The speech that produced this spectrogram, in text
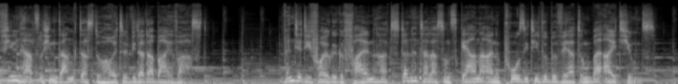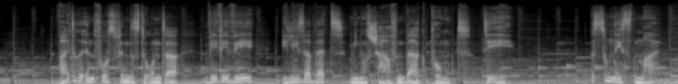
Vielen herzlichen Dank, dass du heute wieder dabei warst. Wenn dir die Folge gefallen hat, dann hinterlass uns gerne eine positive Bewertung bei iTunes. Weitere Infos findest du unter www.de elisabeth-scharfenberg.de. Bis zum nächsten Mal.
